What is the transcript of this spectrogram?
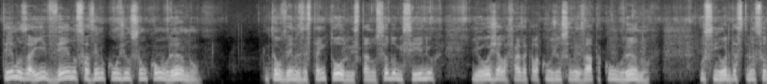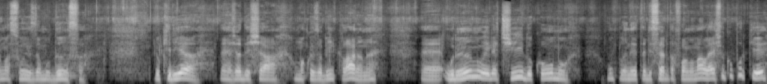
temos aí Vênus fazendo conjunção com Urano. Então Vênus está em touro, está no seu domicílio e hoje ela faz aquela conjunção exata com Urano, o senhor das transformações, da mudança. Eu queria né, já deixar uma coisa bem clara, né? É, Urano ele é tido como um planeta de certa forma maléfico porque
